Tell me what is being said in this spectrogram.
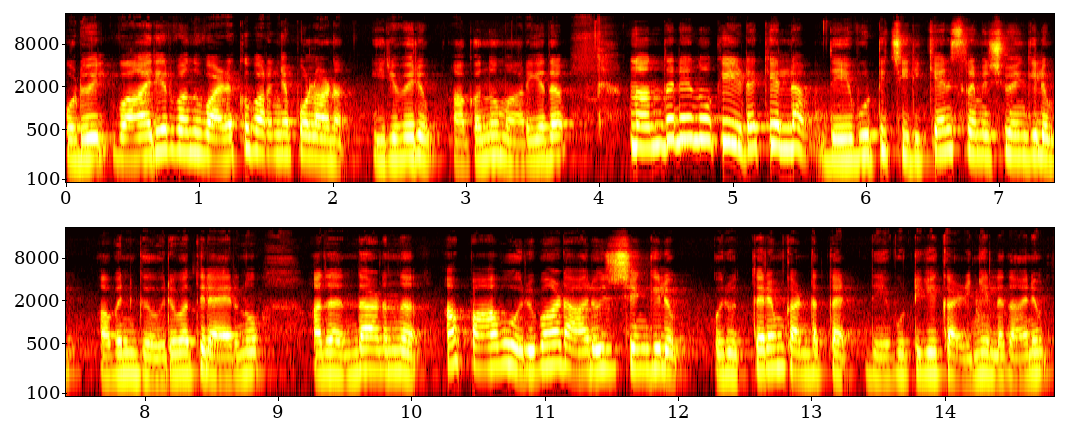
ഒടുവിൽ വാര്യർ വന്ന് വഴക്കു പറഞ്ഞപ്പോഴാണ് ഇരുവരും അകന്നു മാറിയത്. നന്ദനെ നോക്കി ഇടയ്ക്കെല്ലാം ദേവൂട്ടി ചിരിക്കാൻ ശ്രമിച്ചുവെങ്കിലും അവൻ ഗൗരവത്തിലായിരുന്നു. അതെന്താണെന്ന് ആ പാവ ഒരുപാട് ആലോചിച്ചെങ്കിലും ഒരു ഉത്തരം കണ്ടെത്താൻ ദേവുട്ടിക്ക് കഴിഞ്ഞില്ല താനും.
